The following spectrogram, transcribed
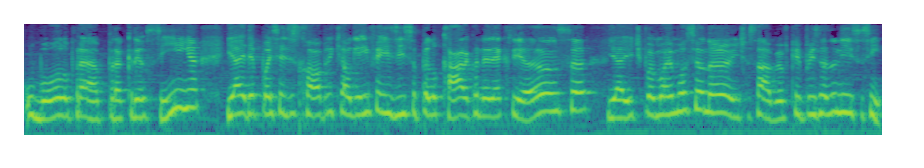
o bolo pra, pra criancinha, e aí depois você descobre que alguém fez isso pelo cara quando ele é criança, e aí, tipo, é mó emocionante, sabe? Eu fiquei pensando nisso, assim,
